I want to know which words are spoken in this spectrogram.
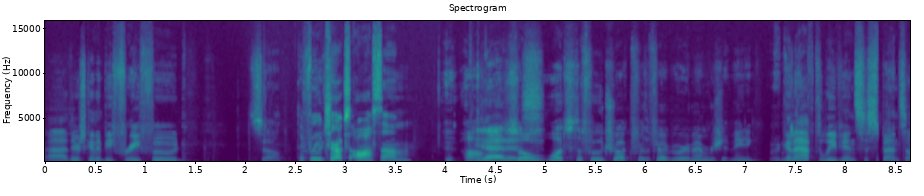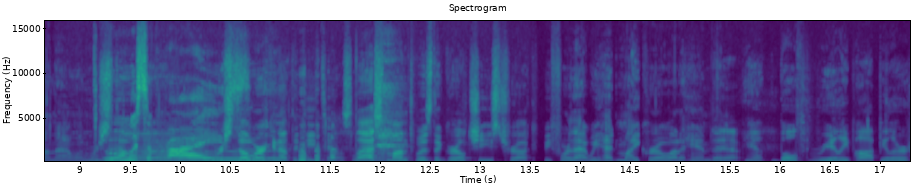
Uh, there's going to be free food. So The food truck's awesome. Um, Yeah, it So, what's the food truck for the February membership meeting? we're going to have to leave you in suspense on that one. We're Ooh, still, a surprise. we're still working out the details. Last month was the grilled cheese truck. Before that, we had Micro out of Hamden. Yeah. Yeah, both really popular.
